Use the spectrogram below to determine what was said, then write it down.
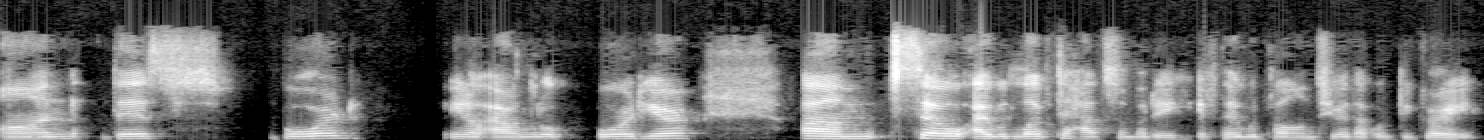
on this board, you know, our little board here. Um, so I would love to have somebody, if they would volunteer, that would be great.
